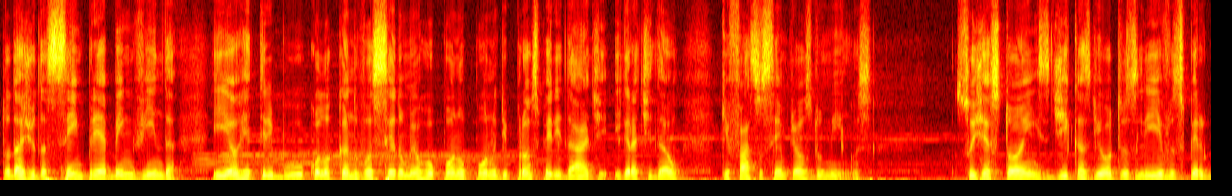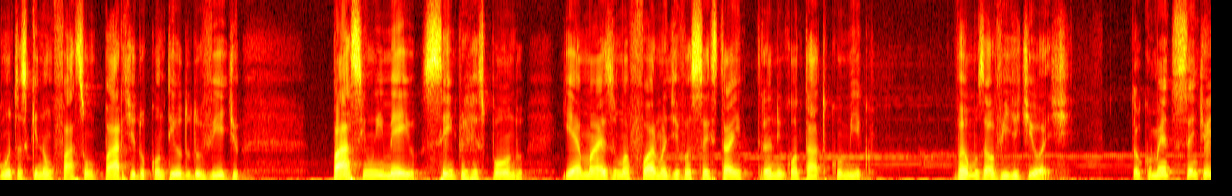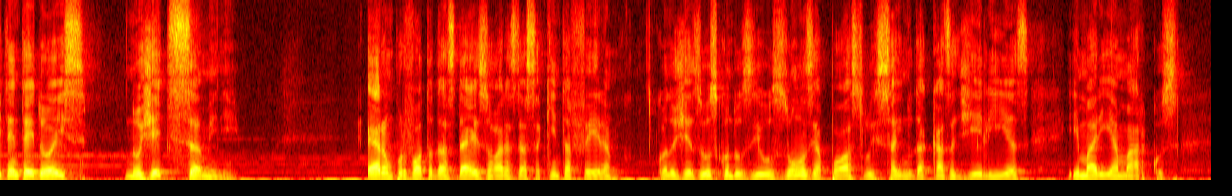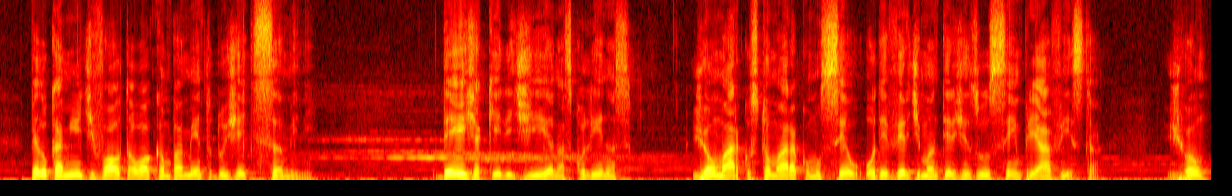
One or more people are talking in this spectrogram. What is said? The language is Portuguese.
Toda ajuda sempre é bem-vinda e eu retribuo colocando você no meu roponopono de prosperidade e gratidão que faço sempre aos domingos. Sugestões, dicas de outros livros, perguntas que não façam parte do conteúdo do vídeo, passe um e-mail, sempre respondo e é mais uma forma de você estar entrando em contato comigo. Vamos ao vídeo de hoje. Documento 182 no Getsamine. Eram por volta das 10 horas dessa quinta-feira, quando Jesus conduziu os onze apóstolos saindo da casa de Elias e Maria Marcos, pelo caminho de volta ao acampamento do Getsamine. Desde aquele dia, nas colinas, João Marcos tomara como seu o dever de manter Jesus sempre à vista. João,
